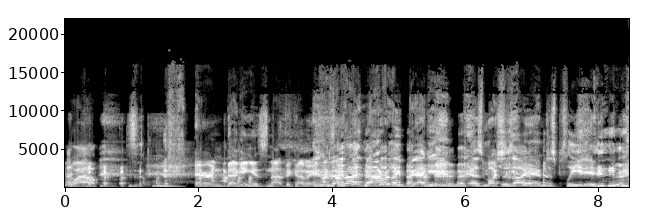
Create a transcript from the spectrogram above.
wow. Aaron, begging is not becoming. I'm, I'm not not really begging as much as I am just pleading.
